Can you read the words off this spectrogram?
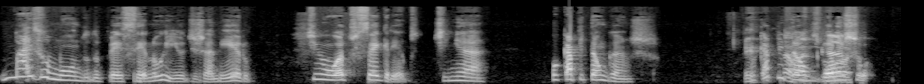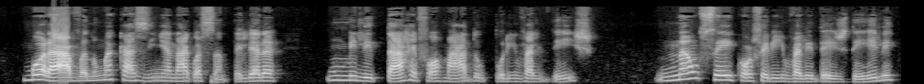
Mas o mundo do PC no Rio de Janeiro tinha um outro segredo. Tinha o Capitão Gancho. O Capitão Não, Gancho morava numa casinha na Água Santa. Ele era um militar reformado por invalidez. Não sei qual seria a invalidez dele.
